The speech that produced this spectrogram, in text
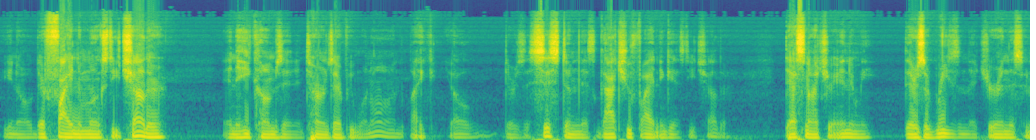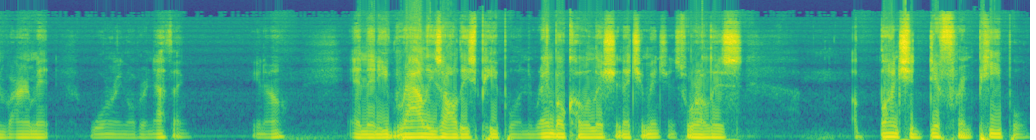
You know, they're fighting amongst each other, and he comes in and turns everyone on. Like, yo, there's a system that's got you fighting against each other. That's not your enemy. There's a reason that you're in this environment warring over nothing, you know? And then he rallies all these people, and the Rainbow Coalition that you mentioned, Swirl, is a bunch of different people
